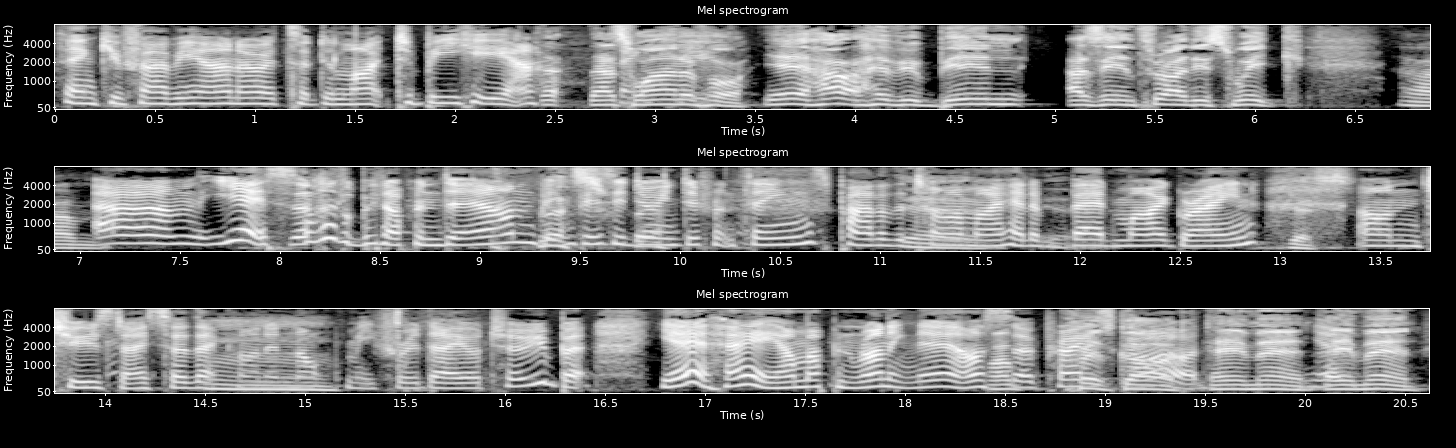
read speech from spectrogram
Thank you, Fabiano. It's a delight to be here. Th- that's Thank wonderful. Yeah. How have you been as in throughout this week? Um, um, yes, a little bit up and down. Been busy doing different things. Part of the Yeah, time I had a yeah. bad migraine Yes. on Tuesday, so that kind of knocked me for a day or two. But yeah, hey, I'm up and running now, Well, so praise, God. Amen. Yeah. Amen.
